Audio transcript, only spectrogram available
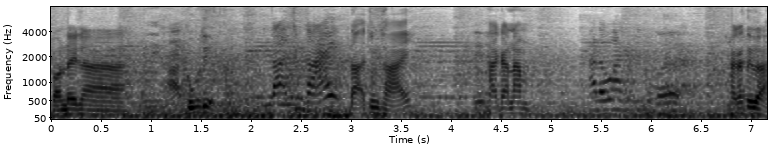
Còn đây là Cũng thị tại trung thái. Tạ Trung Thái. 2k5 à đâu hai cái mà. 2k4 à?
